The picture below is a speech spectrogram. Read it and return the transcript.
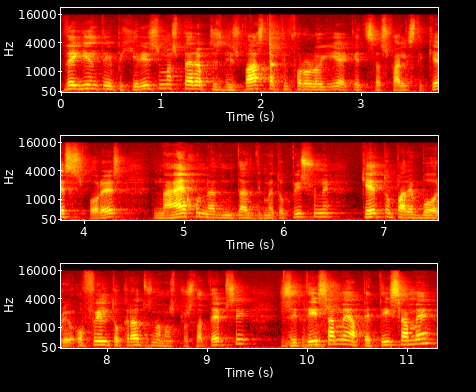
Δεν γίνεται οι επιχειρήσει μας πέρα από τις δυσβάσταχτη φορολογία και τις ασφαλιστικές εισφορές να έχουν να αντιμετωπίσουν και το παρεμπόριο. Οφείλει το κράτος να μας προστατέψει. Ζητήσαμε, απαιτήσαμε,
